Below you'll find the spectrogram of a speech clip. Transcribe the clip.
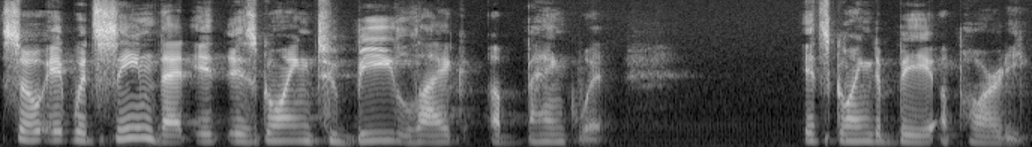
So it would seem that it is going to be like a banquet. It's going to be a party.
